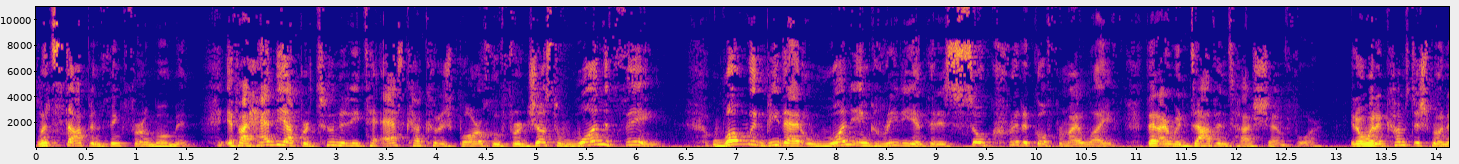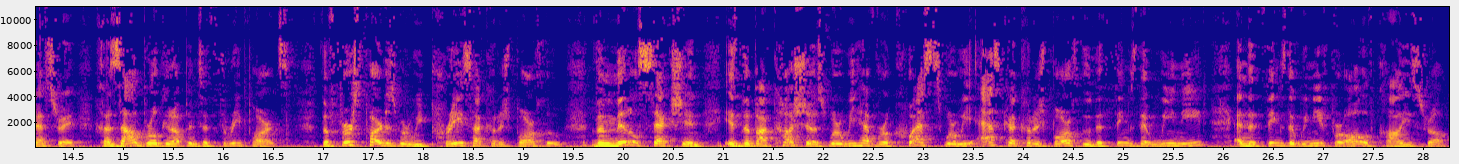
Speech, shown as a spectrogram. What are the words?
Let's stop and think for a moment. If I had the opportunity to ask HaKadosh Baruch Hu for just one thing, what would be that one ingredient that is so critical for my life that I would daven to Hashem for? You know, when it comes to Shemoneh Esrei, Chazal broke it up into three parts. The first part is where we praise HaKadosh Baruch Hu. The middle section is the Bakashas, where we have requests, where we ask HaKadosh Baruch Hu the things that we need, and the things that we need for all of Klal Yisrael.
